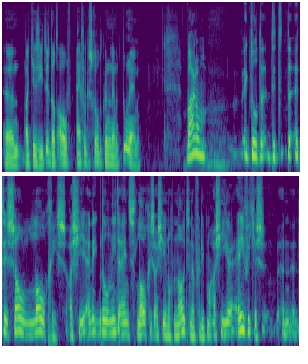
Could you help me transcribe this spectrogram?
Um, wat je ziet is dat over, eigenlijk schulden kunnen alleen maar toenemen. Waarom ik bedoel, dit, het is zo logisch. Als je, en ik bedoel niet eens logisch als je hier nog nooit in hebt verdiept. Maar als je hier eventjes een, een,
